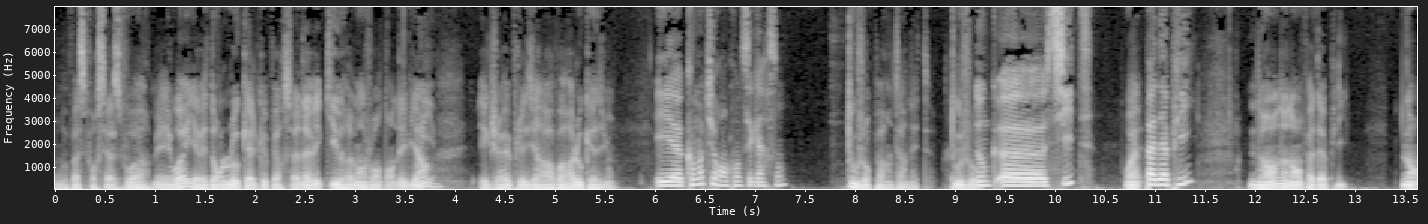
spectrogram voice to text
on va pas se forcer à se voir. Mais ouais, il y avait dans le lot quelques personnes avec qui vraiment je m'entendais bien Oui. et que j'avais plaisir à revoir à l'occasion. Et euh, comment tu rencontres ces garçons? Toujours par Internet. Toujours. Donc, euh, site? Ouais. Pas d'appli? Non, non, non, pas d'appli. Non,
